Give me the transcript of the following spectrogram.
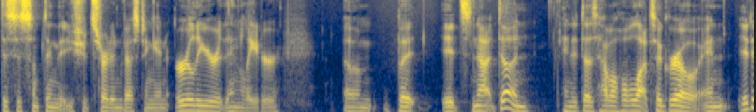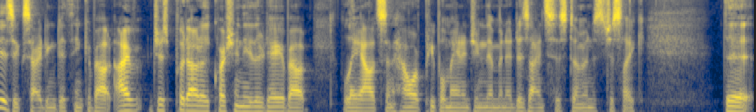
this is something that you should start investing in earlier than later. Um, but it's not done. and it does have a whole lot to grow. And it is exciting to think about. I've just put out a question the other day about layouts and how are people managing them in a design system, and it's just like the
